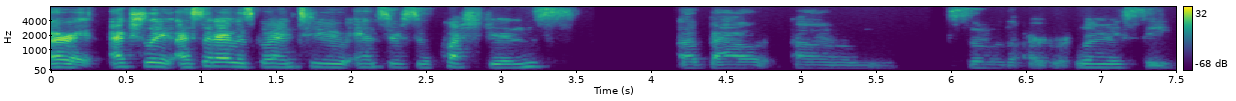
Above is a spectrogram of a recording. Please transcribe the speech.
All right, actually, I said I was going to answer some questions about um, some of the artwork. Let me see.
